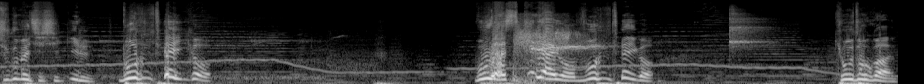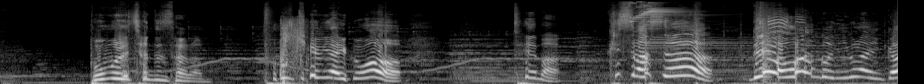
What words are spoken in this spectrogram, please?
죽음의 지식 1 뭔데 이거? 뭐야 스킬이야 이거. 뭔데 이거? 교도관. 보물을 찾는 사람. 포켓이야 이거? 테마. 크리스마스! 내가 원한 건 이거라니까?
